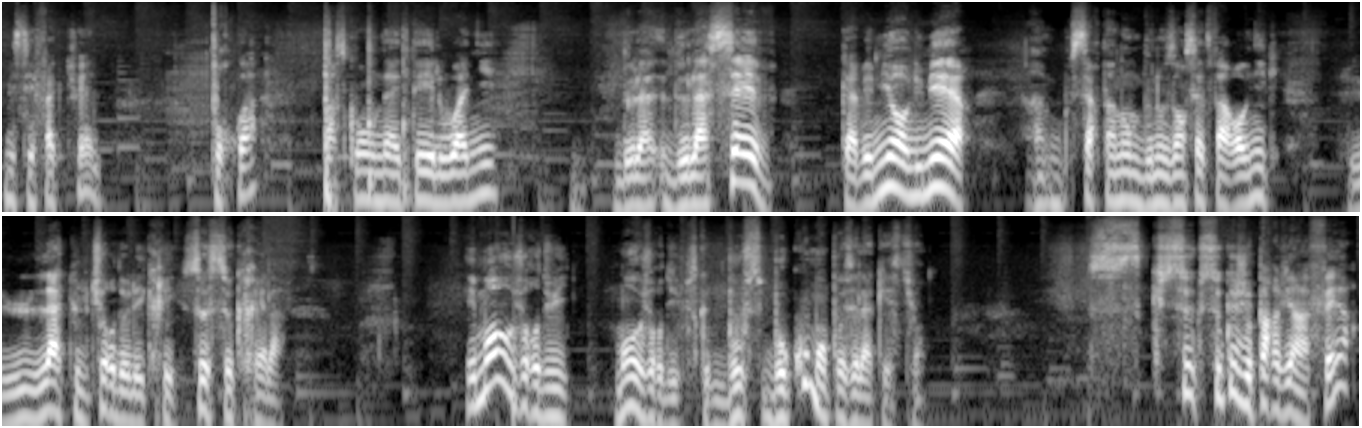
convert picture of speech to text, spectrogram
mais c'est factuel. Pourquoi? Parce qu'on a été éloigné de la, de la sève qu'avait mis en lumière un certain nombre de nos ancêtres pharaoniques, la culture de l'écrit, ce secret-là. Et moi aujourd'hui, moi aujourd'hui, parce que beaucoup m'ont posé la question, ce, que je parviens à faire,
